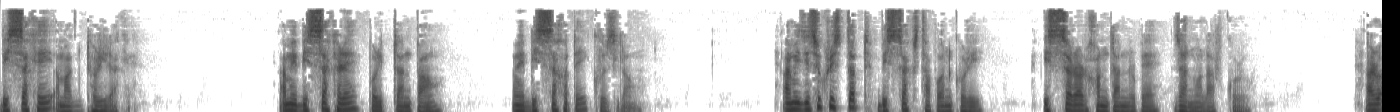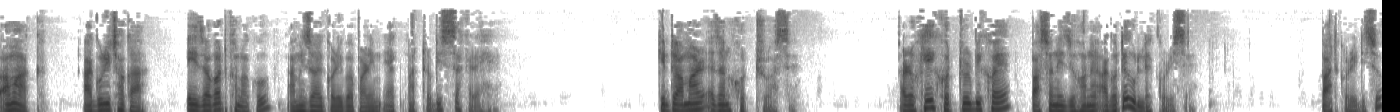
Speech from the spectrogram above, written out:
বিশ্বাসেই আমাক ধৰি ৰাখে। আমি বিশ্বাসেৰে পৰিত্ৰাণ পাওঁ। আমি বিশ্বাসতেই খোজ লওঁ। আমি যীশুখ্ৰীষ্টত বিশ্বাস স্থাপন কৰি ঈশ্বৰৰ সন্তানৰূপে জন্ম লাভ কৰোঁ। আৰু আমাক আগুৰি থকা এই জগতখনকো আমি জয় কৰিব পাৰিম একমাত্ৰ বিশ্বাসেৰেহে। কিন্তু আমাৰ এজন শত্ৰু আছে। আৰু সেই শত্ৰুৰ বিষয়ে পাচনি জোহনে আগতে উল্লেখ কৰিছে। পাঠ কৰি দিছো।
